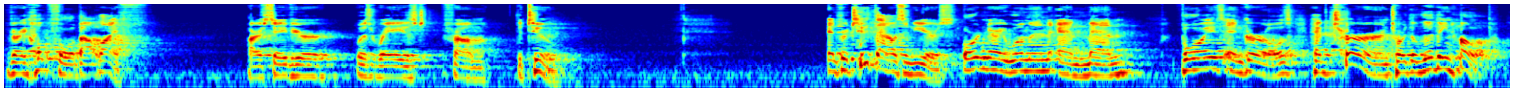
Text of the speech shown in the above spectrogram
very hopeful about life. Our Savior was raised from the tomb. And for 2,000 years, ordinary women and men boys and girls have turned toward the living hope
